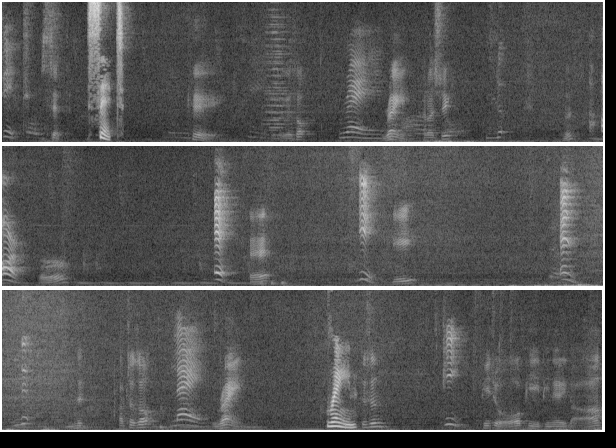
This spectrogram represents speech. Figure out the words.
seat sit sit, 오케이 그래서 rain rain 하나씩 L 응? R R E E E E N L N 합쳐서 rain rain rain, 뜻은 B 비죠 비, 비 내리다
